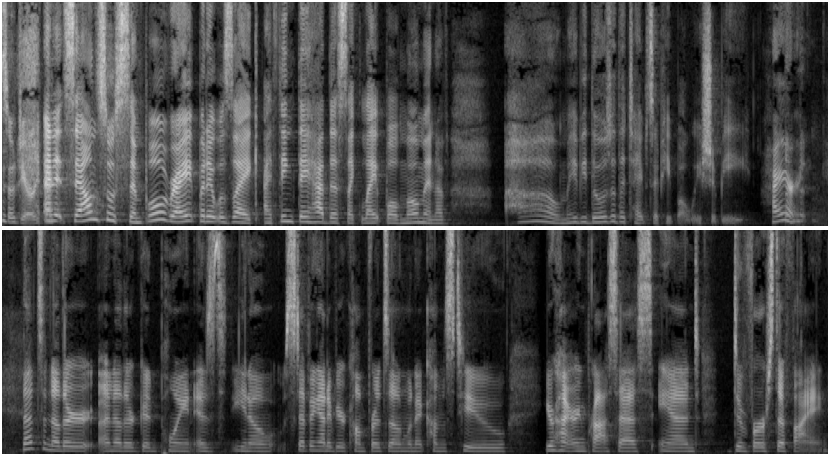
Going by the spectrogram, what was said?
So Derek, and it sounds so simple, right? But it was like I think they had this like light bulb moment of, oh, maybe those are the types of people we should be hiring. That's another another good point is, you know, stepping out of your comfort zone when it comes to your hiring process and diversifying.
